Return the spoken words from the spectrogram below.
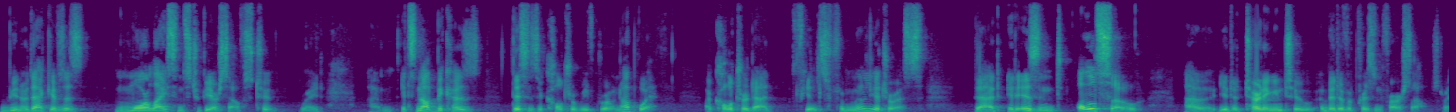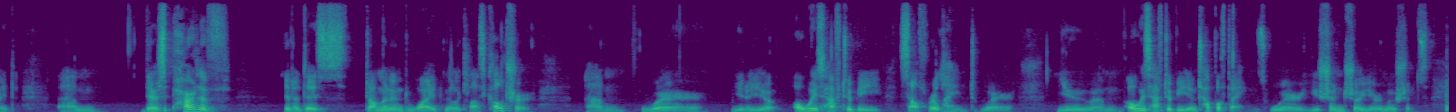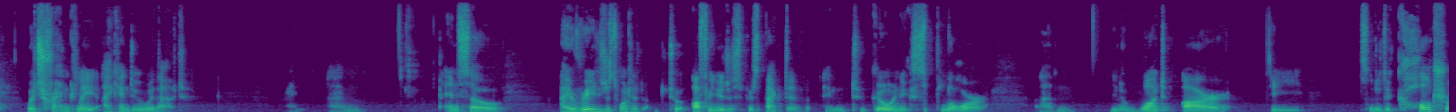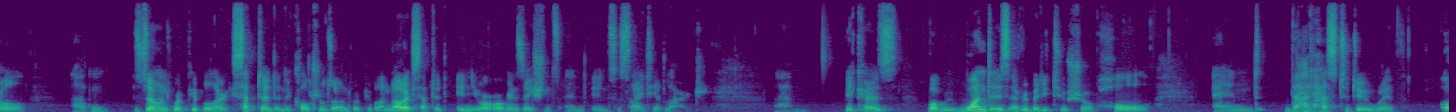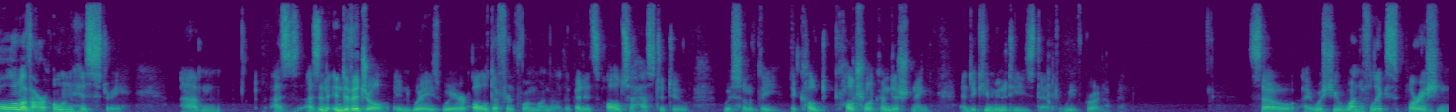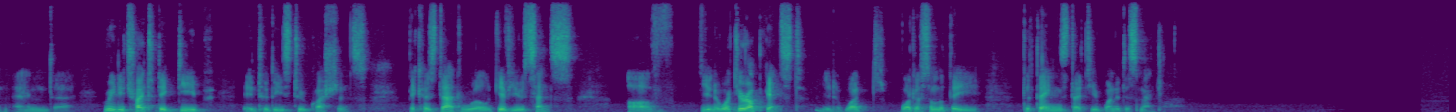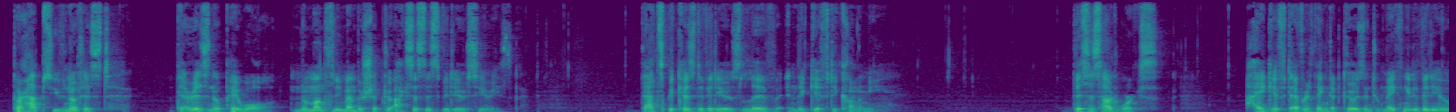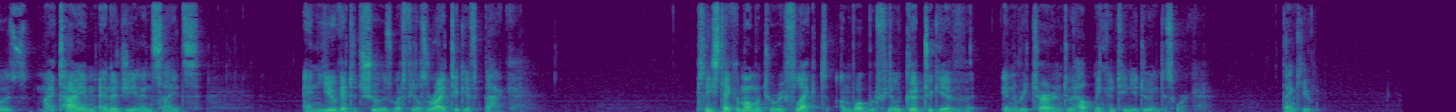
you know, that gives us more license to be ourselves too, right? Um, it's not because this is a culture we've grown up with, a culture that feels familiar to us, that it isn't also, uh, you know, turning into a bit of a prison for ourselves, right? Um, there's part of, you know, this dominant white middle class culture um, where you know you always have to be self-reliant, where you um, always have to be on top of things, where you shouldn't show your emotions, which frankly I can do without. Right? Um, and so I really just wanted to offer you this perspective and to go and explore, um, you know, what are the sort of the cultural um, zones where people are accepted and the cultural zones where people are not accepted in your organizations and in society at large. Um, because what we want is everybody to show up whole, and that has to do with all of our own history um, as, as an individual in ways we're all different from one another, but it also has to do with sort of the, the cult- cultural conditioning and the communities that we've grown up in. So I wish you wonderful exploration and uh, really try to dig deep into these two questions because that will give you a sense of you know what you're up against you know what what are some of the the things that you want to dismantle. Perhaps you've noticed there is no paywall no monthly membership to access this video series. That's because the videos live in the gift economy. This is how it works. I gift everything that goes into making the videos my time energy and insights and you get to choose what feels right to give back. Please take a moment to reflect on what would feel good to give in return to help me continue doing this work. Thank you.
